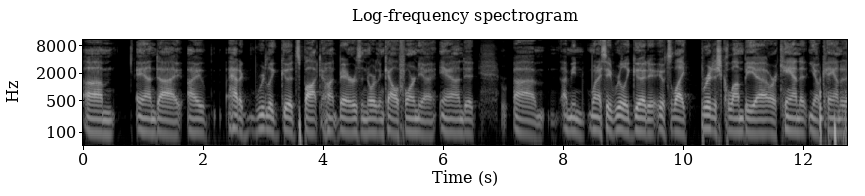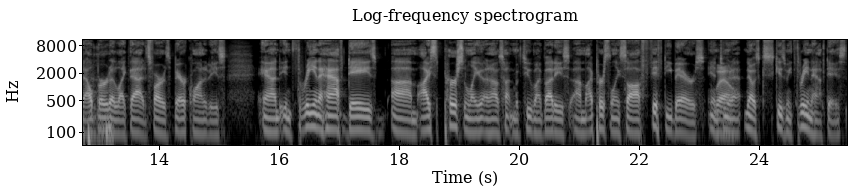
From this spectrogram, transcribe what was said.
Um, and uh, I had a really good spot to hunt bears in Northern California, and it, um, I mean, when I say really good, it, it's like British Columbia or Canada, you know, Canada, Alberta, like that, as far as bear quantities. And in three and a half days, um, I personally, and I was hunting with two of my buddies, um, I personally saw 50 bears in two and a Wow. half, no, excuse me, three and a half days.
